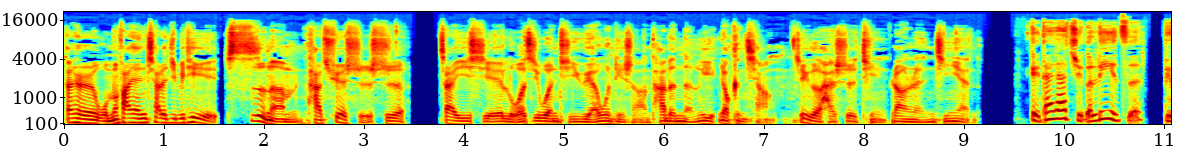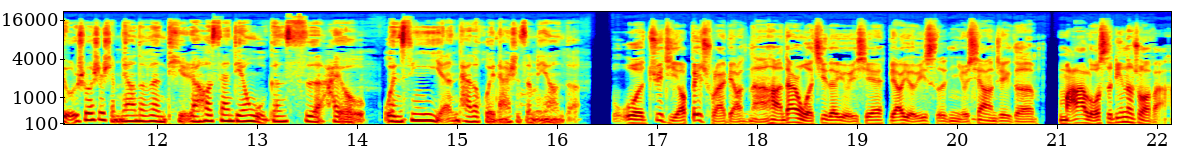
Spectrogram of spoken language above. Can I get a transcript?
但是我们发现 ChatGPT 四呢，它确实是在一些逻辑问题、语言问题上，它的能力要更强，这个还是挺让人惊艳的。给大家举个例子，比如说是什么样的问题，然后三点五跟四还有文心一言，他的回答是怎么样的？我具体要背出来比较难哈，但是我记得有一些比较有意思的，你就像这个麻辣螺丝钉的做法，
